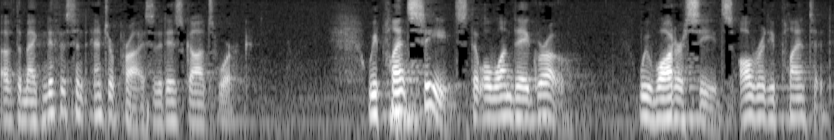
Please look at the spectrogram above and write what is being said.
of the magnificent enterprise that is God's work. We plant seeds that will one day grow. We water seeds already planted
